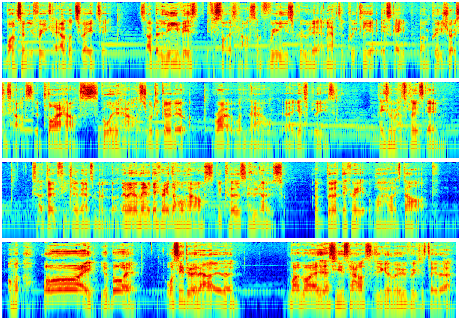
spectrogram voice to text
173k, I've got 280. So I believe it is, if it's not this house, I've really screwed it and I have to quickly escape, but I'm pretty sure it's this house. So buy a house, bought a new house. Do you want to go there right now? Uh, yes, please. I need to remember how to play this game, because I don't think I know how to remember. I may, not, I may not decorate the whole house, because who knows? Um, but I decorate, wow, it's dark. Oh my, oi, your boy. What's he doing out here then? Might, my, actually his house. Is he going to move or he should stay there?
